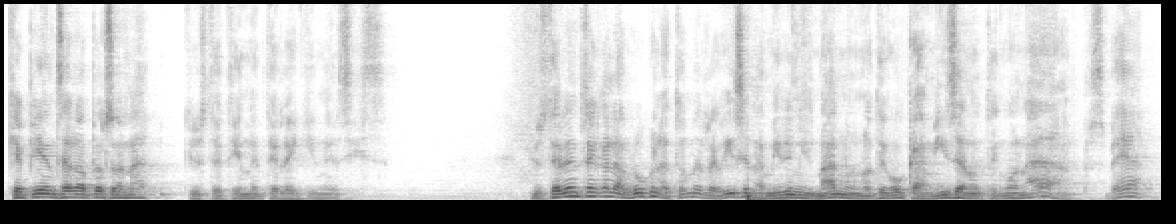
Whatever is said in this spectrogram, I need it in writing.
¿Qué piensa la persona? Que usted tiene telequinesis. Y usted le entrega la brújula, tome, revísela, mire mis manos, no tengo camisa, no tengo nada, pues vea.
